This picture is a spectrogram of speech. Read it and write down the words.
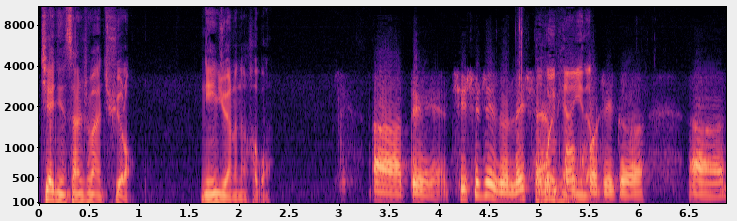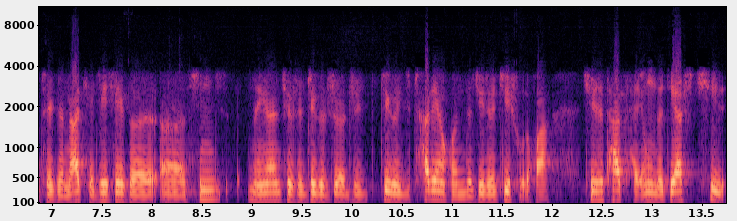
接近三十万去了。您觉得呢，何工？啊、对，其实这个雷神包括这个呃这个拿铁这些个呃新能源就是这个这这这个插电混的这个技术的话，其实它采用的 DHT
